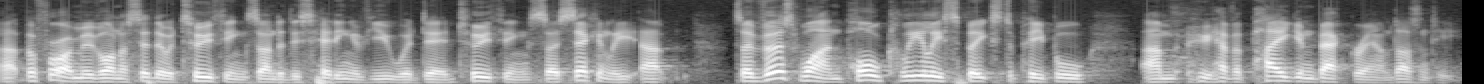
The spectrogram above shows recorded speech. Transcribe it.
Uh, before I move on, I said there were two things under this heading of you were dead. Two things. So, secondly, uh, so verse 1, Paul clearly speaks to people um, who have a pagan background, doesn't he?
